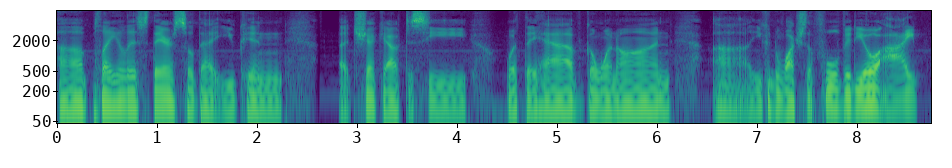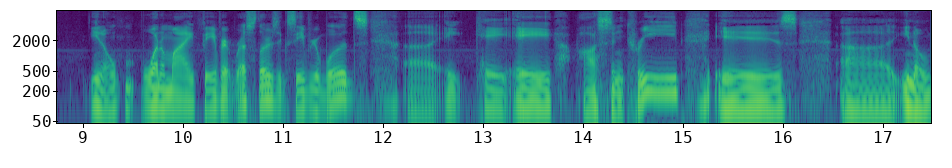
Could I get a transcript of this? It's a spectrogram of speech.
uh, playlist there, so that you can uh, check out to see what they have going on. Uh, you can watch the full video. I you know, one of my favorite wrestlers, Xavier Woods, uh, aka Austin Creed, is uh, you know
